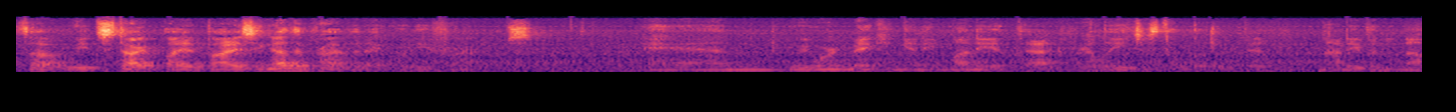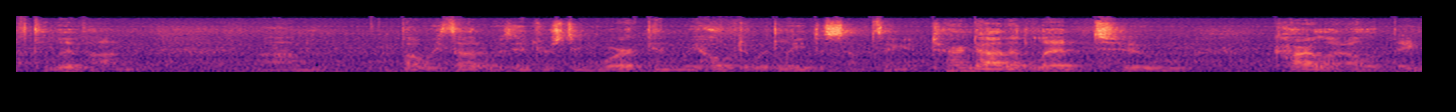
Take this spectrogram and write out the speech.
thought we'd start by advising other private equity firms. And we weren't making any money at that, really, just a little bit, not even enough to live on. Um, but we thought it was interesting work, and we hoped it would lead to something. It turned out it led to Carlyle, a big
